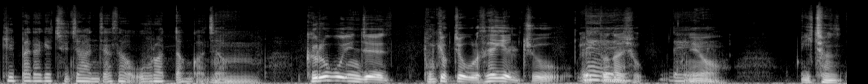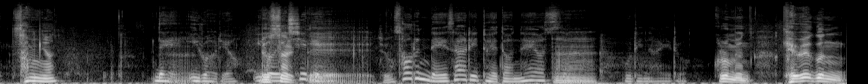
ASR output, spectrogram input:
길바닥에 주저앉아서 울었던 거죠. 음. 그러고 이제 본격적으로 세계 일주에 네. 떠나셨군요. 2003년 네, 1월이요. 1월 몇살 7일. 때죠? 34살이 되던 해였어요. 음. 우리 나이로. 그러면 계획은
